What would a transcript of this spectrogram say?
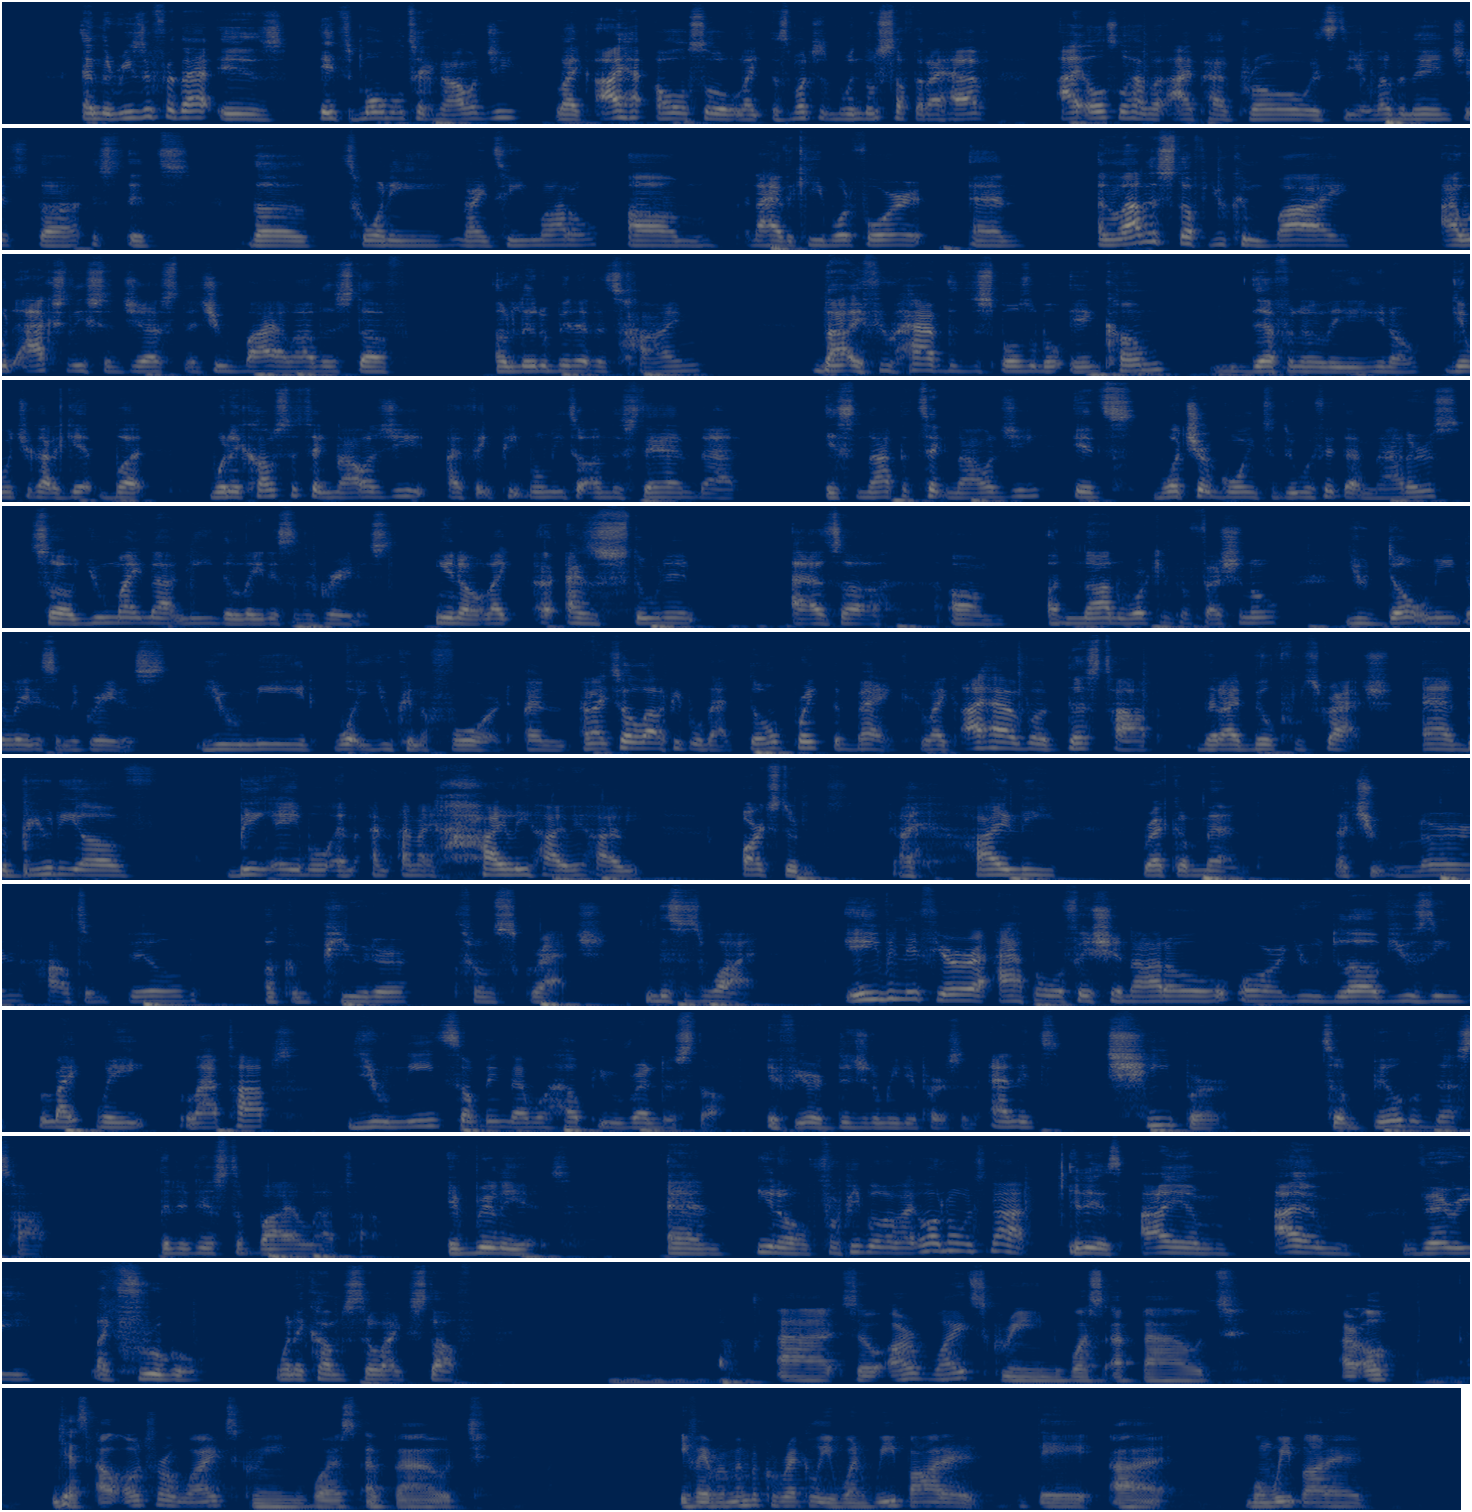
and the reason for that is it's mobile technology. Like I also like as much as Windows stuff that I have, I also have an iPad Pro. It's the 11 inch. It's the it's it's the 2019 model. Um, and I have the keyboard for it, and and a lot of this stuff you can buy I would actually suggest that you buy a lot of this stuff a little bit at a time. Now, if you have the disposable income, definitely, you know, get what you got to get. But when it comes to technology, I think people need to understand that it's not the technology, it's what you're going to do with it that matters. So you might not need the latest and the greatest. You know, like as a student, as a um a non-working professional, you don't need the latest and the greatest. You need what you can afford. And and I tell a lot of people that don't break the bank. Like I have a desktop that I built from scratch. And the beauty of being able and, and, and I highly, highly, highly art students, I highly recommend that you learn how to build a computer from scratch. This is why. Even if you're an Apple aficionado or you love using lightweight laptops, you need something that will help you render stuff if you're a digital media person. And it's cheaper to build a desktop than it is to buy a laptop. It really is. And, you know, for people are like, oh no, it's not. It is. I am I am very like frugal when it comes to like stuff. Uh, so our widescreen was about our old yes our ultra widescreen was about if I remember correctly when we bought it they uh when we bought it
